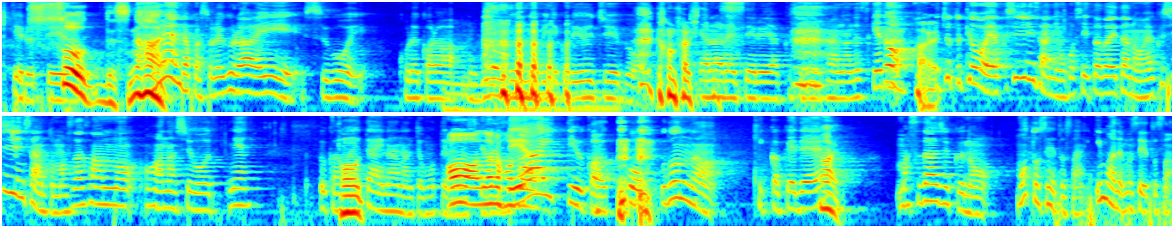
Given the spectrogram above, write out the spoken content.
きてるっていう。そうですね、はい。ねだからそれぐらいすごいこれからもうぐんぐん伸びてくる YouTube を 頑張りやられてる薬師陣さんなんですけど、いでちょっと今日は薬師陣さんにお越しいただいたのは薬師陣さんと増田さんのお話をね伺いたいななんて思ってるんですけどあーなるほど出会いっていうかこうどんなきっかけで、はい。増田塾の元生徒さん今でも生徒さん。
